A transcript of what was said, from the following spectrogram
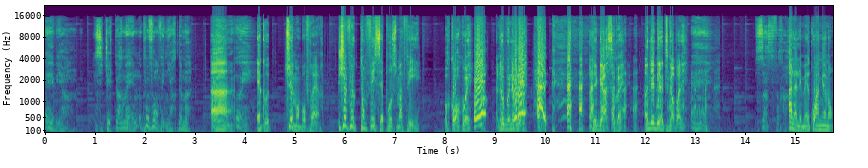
Eh bien, si tu le permets, nous pouvons venir demain. Ah Oui. Écoute, tu es mon beau-frère. Je veux que ton fils épouse ma fille. Ok, ok. Oh Ne vous Voilà. Hey On est gars, ok. On est gars, tu n'as pas dit. Ça se fera. Le meko anyono.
